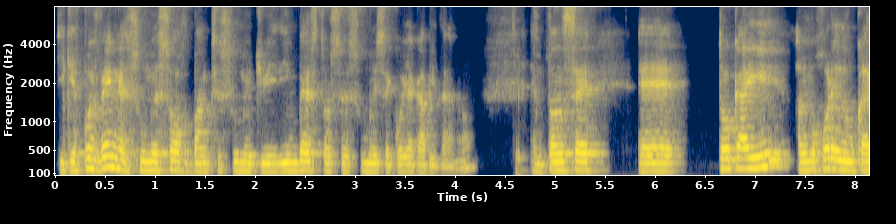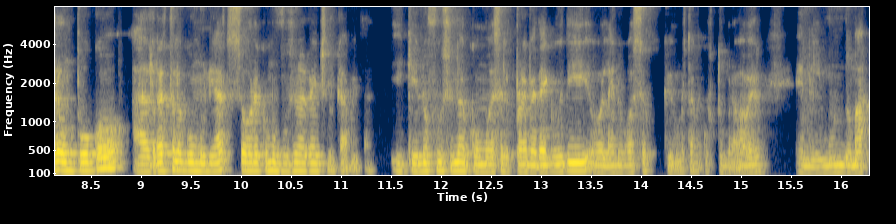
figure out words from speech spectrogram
y que después venga, se sume SoftBank, se sume QED Investors, se sume Sequoia Capital, ¿no? Entonces, eh, toca ahí a lo mejor educar un poco al resto de la comunidad sobre cómo funciona el venture capital y que no funciona como es el private equity o la negocio que uno está acostumbrado a ver en el mundo más,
